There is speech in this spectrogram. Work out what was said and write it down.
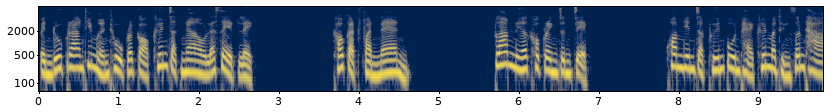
เป็นรูปร่างที่เหมือนถูกประกอบขึ้นจากเงาและเศษเหล็ก เขากัดฟันแน่น กล้ามเนื้อเขาเกร็งจนเจ็บ ความเย็นจากพื้นปูนแผ่ขึ้นมาถึงส้นเท้า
